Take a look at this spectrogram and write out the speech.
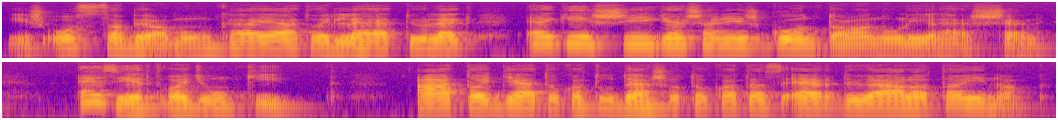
és ossza be a munkáját, hogy lehetőleg egészségesen és gondtalanul élhessen. Ezért vagyunk itt. Átadjátok a tudásotokat az erdő állatainak?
